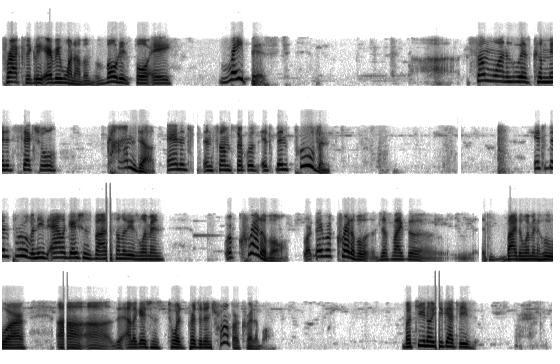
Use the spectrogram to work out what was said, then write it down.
practically every one of them voted for a rapist, uh, someone who has committed sexual conduct, and it's, in some circles, it's been proven. It's been proven. These allegations by some of these women were credible. They were credible, just like the by the women who are uh, uh, the allegations towards President Trump are credible. But you know, you got these,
